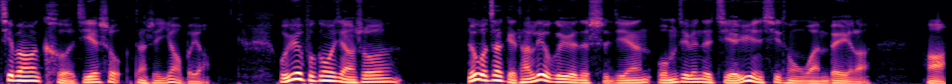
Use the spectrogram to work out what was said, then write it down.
七百万可接受，但是要不要？我岳父跟我讲说，如果再给他六个月的时间，我们这边的捷运系统完备了啊，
